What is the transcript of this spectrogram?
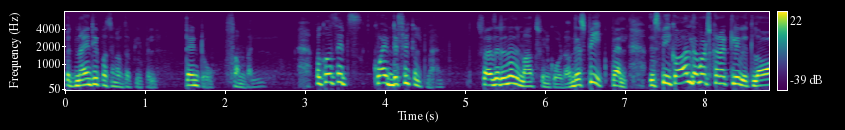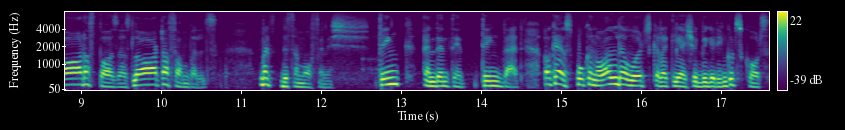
but 90% of the people tend to fumble. Because it's quite difficult, man. So as a result, the marks will go down. They speak well. They speak all the words correctly with lot of pauses, lot of fumbles. But they somehow finish. Think and then they think that, okay, I've spoken all the words correctly, I should be getting good scores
